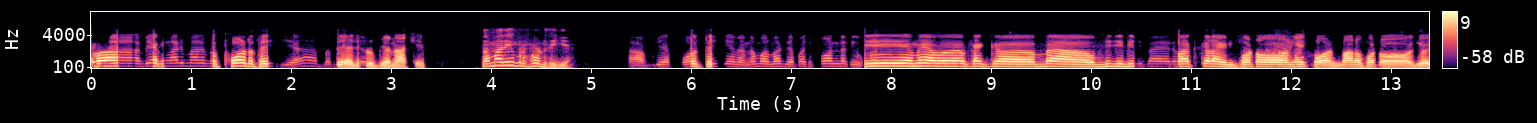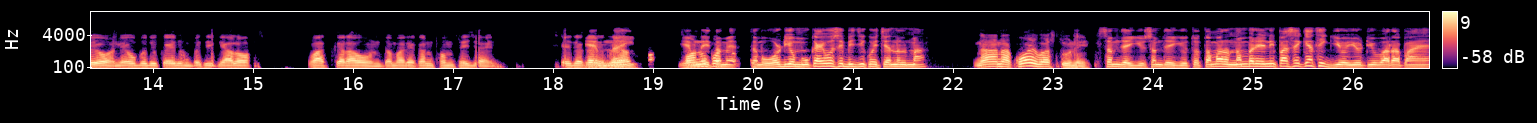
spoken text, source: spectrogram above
એમાં બેગ મારી મારી ફોલ્ટ થઈ ગયા બે હજાર રૂપિયા નાખી. તમારી ઉપર ફોલ્ટ થઈ ગયા? હા બે ફોલ્ટ થઈ ગયા નંબર મારી પછી ફોન નથી એ મેં હવે કંઈક બીજી બીજી પાસે વાત કરાવી ફોટો નાખ્યો ને મારો ફોટો જોયો ને એવું બધું કર્યું ને પછી કે હાલો વાત કરાવો ને તમારે કન્ફર્મ થઈ જાય ને. એ તો એમ નહીં. એમ ફોન નહીં ઉપર તમે તમે ઓડિયો મુકાયો છે બીજી કોઈ ચેનલમાં ના ના કોઈ વસ્તુ નહીં. સમજાઈ ગયું સમજાઈ ગયું. તો તમારો નંબર એની પાસે ક્યાંથી ગયો યુટ્યુબ વાળા પાસે?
